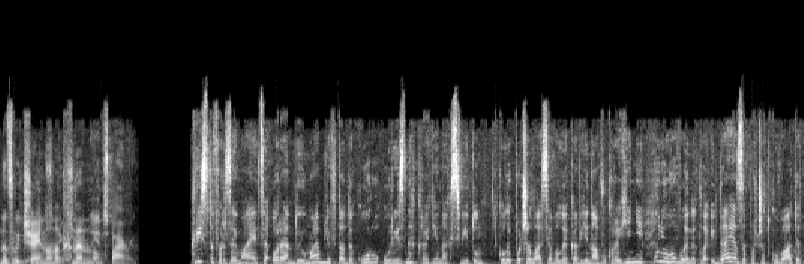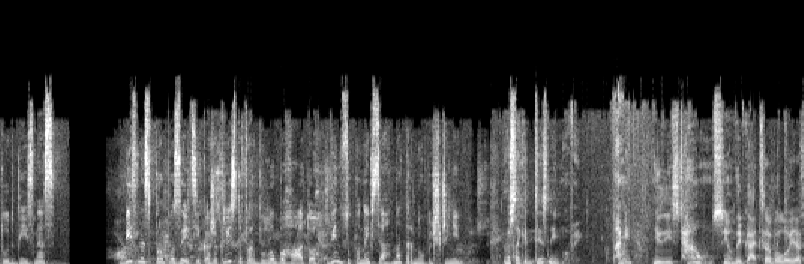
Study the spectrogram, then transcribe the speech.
надзвичайно натхненно. Крістофер займається орендою меблів та декору у різних країнах світу. Коли почалася велика війна в Україні, у нього виникла ідея започаткувати тут бізнес. Бізнес пропозицій, каже Крістофер, було багато. Він зупинився на Тернопільщині. Це було як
